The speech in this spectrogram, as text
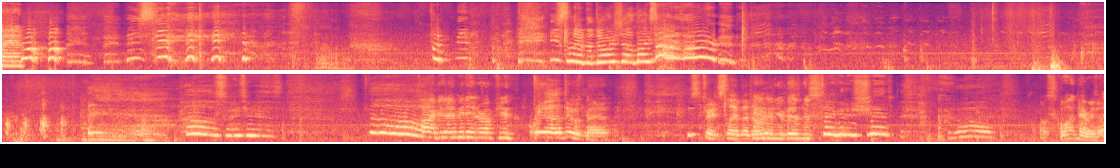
Man. he slammed the door shut like oh, sorry, Oh, sweet Jesus. Oh, Sorry, dude. I mean to interrupt you. yeah, dude was mad. He straight slammed the door. Doing your business. Taking a shit. Oh. Oh, squatting everything.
